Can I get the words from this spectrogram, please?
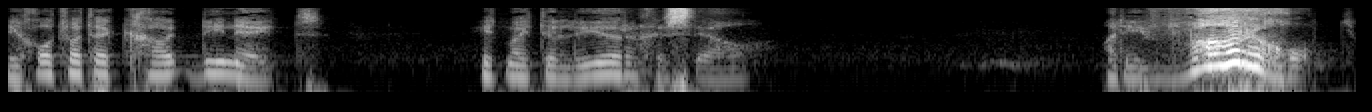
Die God wat ek gedien het, het my teleurgestel. Maar die ware God,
